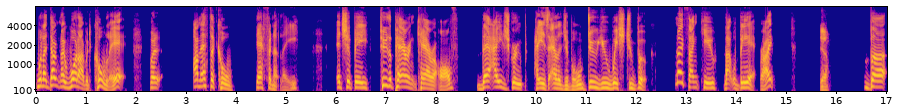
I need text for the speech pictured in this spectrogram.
well I don't know what I would call it, but unethical definitely. It should be to the parent carer of their age group is eligible. Do you wish to book? No, thank you. That would be it, right? Yeah. But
